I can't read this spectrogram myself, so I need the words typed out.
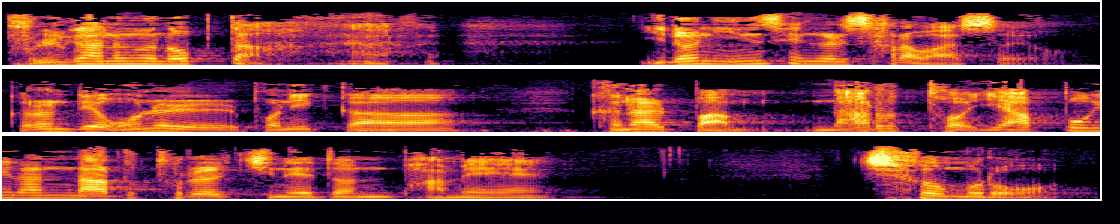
불가능은 없다. 이런 인생을 살아왔어요. 그런데 오늘 보니까 그날 밤 나루토 야뽕이라는 나루토를 지내던 밤에 처음으로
